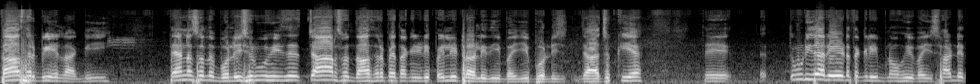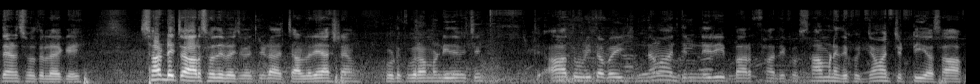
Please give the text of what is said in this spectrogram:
10 ਰੁਪਏ ਲੱਗ ਗਈ। 300 ਤੋਂ ਬੋਲੀ ਸ਼ੁਰੂ ਹੋਈ ਤੇ 410 ਰੁਪਏ ਤੱਕ ਜਿਹੜੀ ਪਹਿਲੀ ਟਰਾਲੀ ਦੀ ਬਾਈ ਜੀ ਬੋਲੀ ਜਾ ਚੁੱਕੀ ਹੈ। ਤੇ ਤੂੜੀ ਦਾ ਰੇਟ ਤਕਰੀਬਨ ਉਹੀ ਬਾਈ 350 ਤੋਂ ਲੈ ਕੇ 450 ਦੇ ਵਿੱਚ ਵਿੱਚ ਜਿਹੜਾ ਚੱਲ ਰਿਹਾ ਇਸ ਟਾਈਮ ਕੋਟਕਪੁਰਾ ਮੰਡੀ ਦੇ ਵਿੱਚ। ਤੇ ਆਹ ਤੂੜੀ ਤਾਂ ਬਾਈ ਨਵਾਂ ਜਨੇਰੀ ਬਰਫਾ ਦੇਖੋ ਸਾਹਮਣੇ ਦੇਖੋ ਜਮਾਂ ਚਿੱਟੀ ਆ ਸਾਫ਼।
